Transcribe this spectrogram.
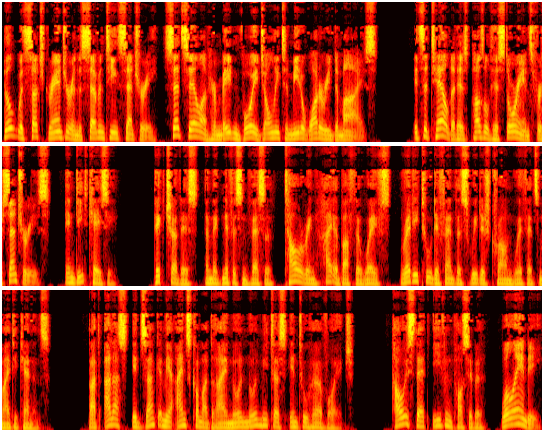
built with such grandeur in the 17th century, set sail on her maiden voyage only to meet a watery demise. It's a tale that has puzzled historians for centuries. Indeed, Casey. Picture this a magnificent vessel, towering high above the waves, ready to defend the Swedish crown with its mighty cannons. But alas, it sank a mere 1,300 meters into her voyage. How is that even possible? Well, Andy,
